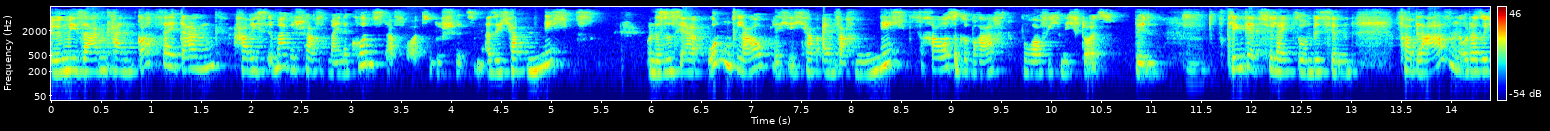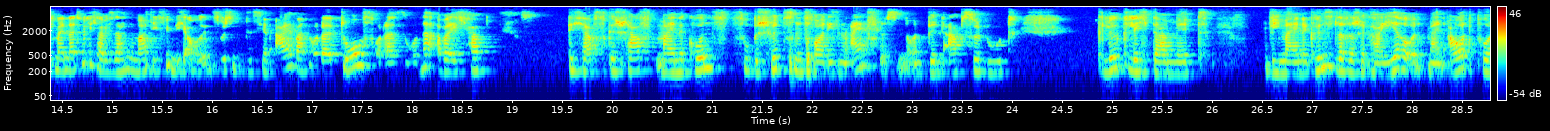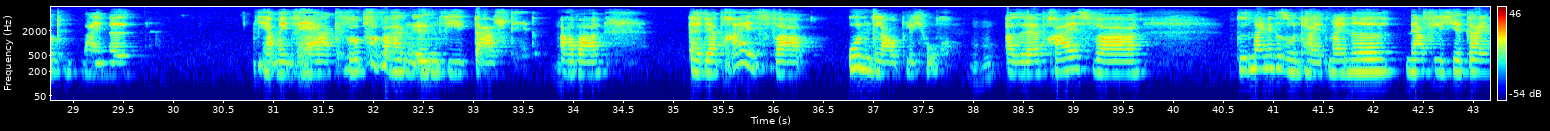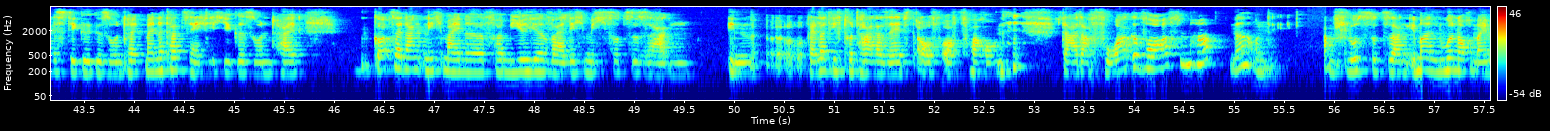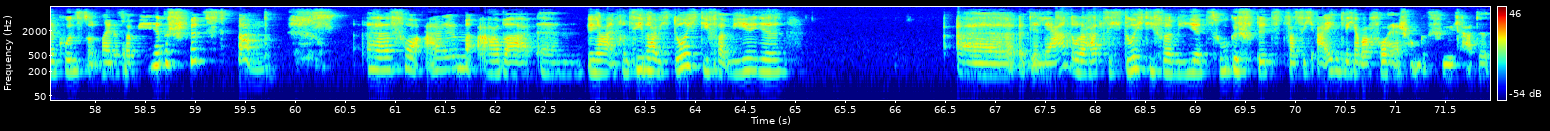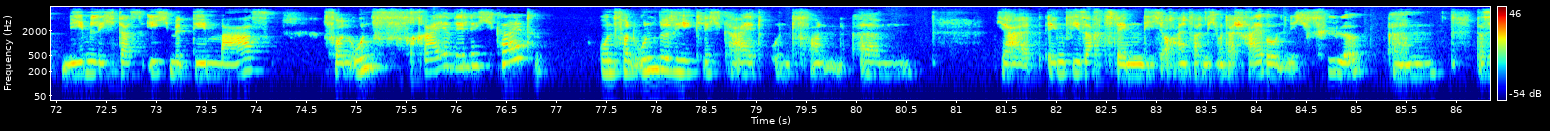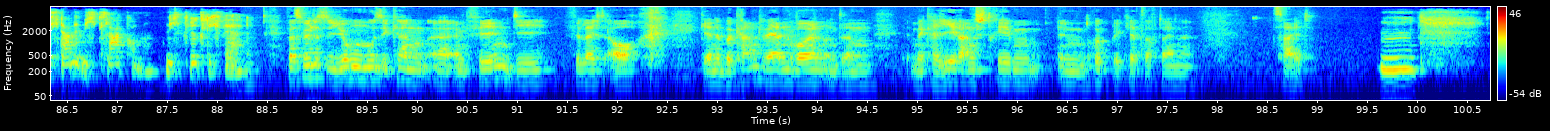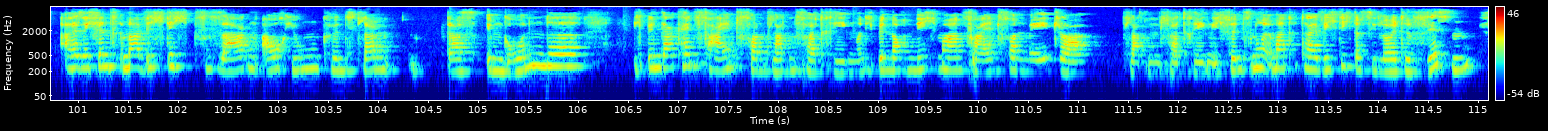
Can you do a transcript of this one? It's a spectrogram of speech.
irgendwie sagen kann, Gott sei Dank habe ich es immer geschafft, meine Kunst davor zu beschützen. Also ich habe nichts, und das ist ja unglaublich, ich habe einfach nichts rausgebracht, worauf ich nicht stolz bin. Das klingt jetzt vielleicht so ein bisschen verblasen oder so. Ich meine, natürlich habe ich Sachen gemacht, die finde ich auch inzwischen ein bisschen albern oder doof oder so, ne? aber ich habe ich habe es geschafft, meine Kunst zu beschützen vor diesen Einflüssen und bin absolut glücklich damit, wie meine künstlerische Karriere und mein Output und meine, ja, mein Werk sozusagen irgendwie dasteht. Aber äh, der Preis war unglaublich hoch. Also der Preis war meine Gesundheit, meine nervliche, geistige Gesundheit, meine tatsächliche Gesundheit. Gott sei Dank nicht meine Familie, weil ich mich sozusagen in äh, relativ totaler Selbstaufopferung da davor geworfen habe ne? und am Schluss sozusagen immer nur noch meine Kunst und meine Familie beschützt habe. Äh, vor allem, aber ähm, ja, im Prinzip habe ich durch die Familie äh, gelernt oder hat sich durch die Familie zugespitzt, was ich eigentlich aber vorher schon gefühlt hatte, nämlich, dass ich mit dem Maß von Unfreiwilligkeit und von Unbeweglichkeit und von ähm, ja irgendwie Sachzwängen, die ich auch einfach nicht unterschreibe und nicht fühle, ähm, dass ich damit nicht klarkomme, nicht glücklich werde. Was würdest du jungen Musikern äh, empfehlen, die vielleicht auch gerne bekannt werden wollen und dann eine Karriere anstreben im Rückblick jetzt auf deine Zeit? Also ich finde es immer wichtig zu sagen, auch jungen Künstlern, dass im Grunde, ich bin gar kein Feind von Plattenverträgen und ich bin noch nicht mal ein Feind von Major-Plattenverträgen. Ich finde es nur immer total wichtig, dass die Leute wissen,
